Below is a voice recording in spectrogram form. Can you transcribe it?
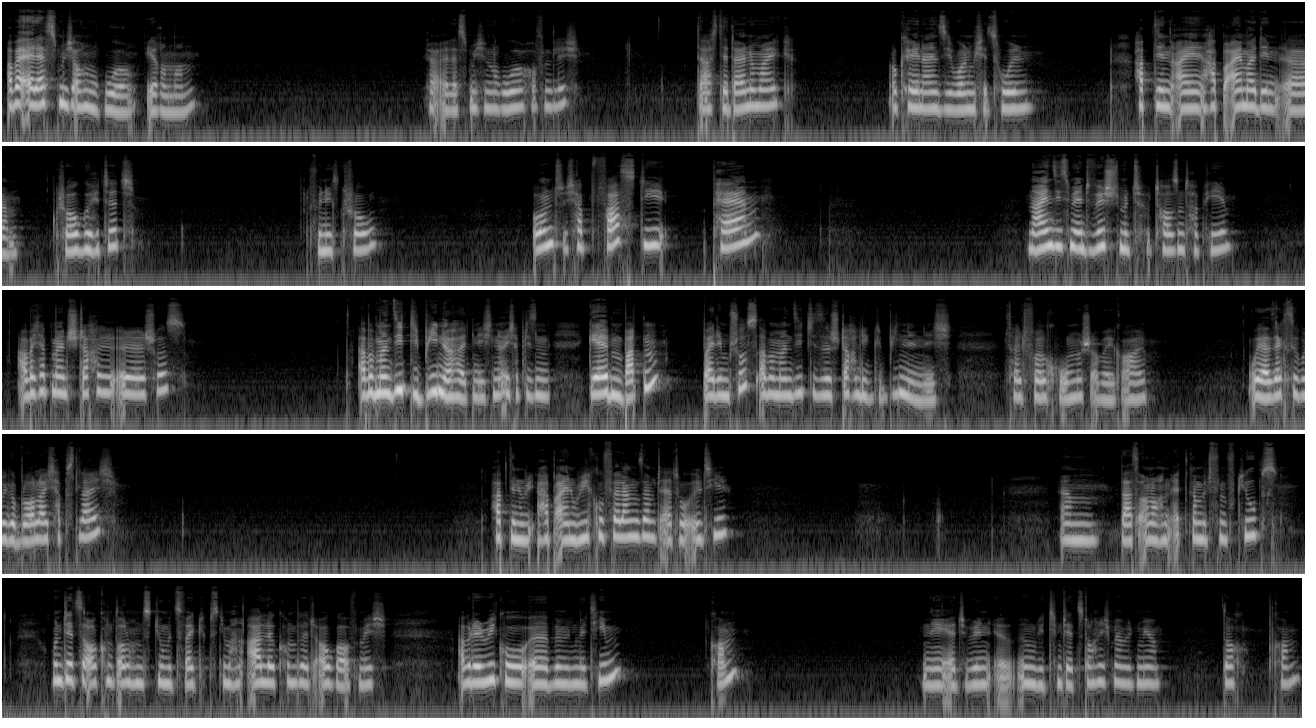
Aber er lässt mich auch in Ruhe, Ehrenmann. Ja, er lässt mich in Ruhe, hoffentlich. Da ist der Dynamike. Okay, nein, sie wollen mich jetzt holen. Hab den ein, hab einmal den äh, Crow gehittet. Phoenix Crow. Und ich habe fast die Pam. Nein, sie ist mir entwischt mit 1000 HP. Aber ich habe meinen Stachelschuss. Aber man sieht die Biene halt nicht, ne? Ich habe diesen gelben Button bei dem Schuss, aber man sieht diese stachelige Biene nicht. Ist halt voll komisch, aber egal. Oh ja, sechs übrige Brawler, ich hab's gleich. Hab, den, hab einen Rico verlangsamt, er hatte Ulti. Ähm, da ist auch noch ein Edgar mit fünf Cubes. Und jetzt auch, kommt auch noch ein Stu mit zwei Cubes. Die machen alle komplett Auge auf mich. Aber der Rico äh, will mit mir Team. Komm. Nee, er will, äh, irgendwie teamt jetzt doch nicht mehr mit mir. Doch, komm.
